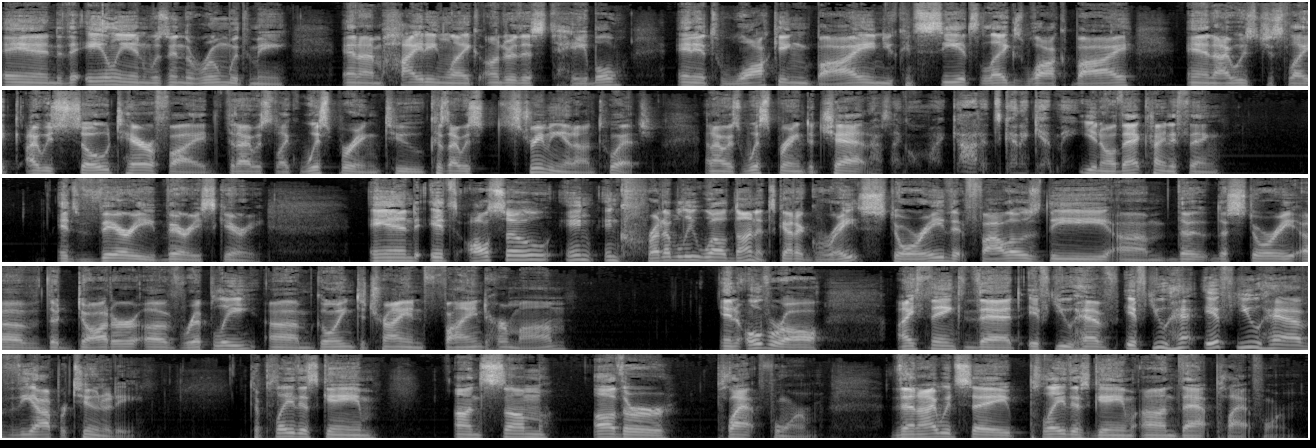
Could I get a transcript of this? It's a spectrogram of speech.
and the alien was in the room with me and I'm hiding like under this table and it's walking by and you can see its legs walk by and I was just like I was so terrified that I was like whispering to cuz I was streaming it on Twitch and I was whispering to chat. I was like, oh my God, it's going to get me. You know, that kind of thing. It's very, very scary. And it's also in- incredibly well done. It's got a great story that follows the um, the the story of the daughter of Ripley um, going to try and find her mom. And overall, I think that if you have if you have if you have the opportunity to play this game on some other platform, then I would say play this game on that platform.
